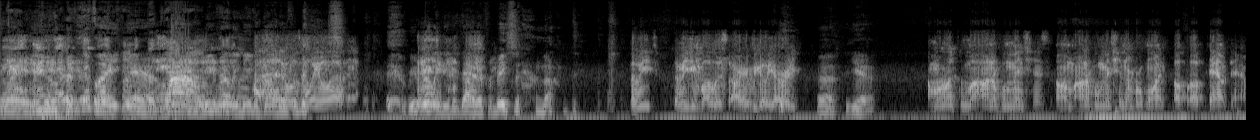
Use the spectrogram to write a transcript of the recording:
very random. That was definitely like, a comic yeah, wow, background we really headline. needed I that thought it was information. way left. We really needed that information. No. Let me let me get my list. All right, here we go. Y'all ready? uh, yeah. I'm gonna run through my honorable mentions. Um, honorable mention number one: Up, Up, Down, Down.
